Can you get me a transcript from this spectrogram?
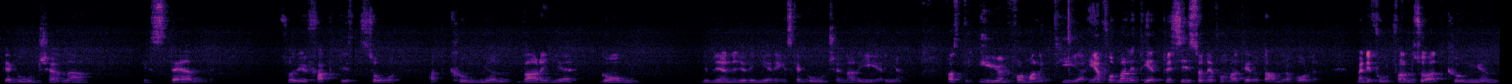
ska godkänna Estelle så är det ju faktiskt så att kungen varje gång det blir en ny regering ska godkänna regeringen. Fast det är ju en formalitet. Det är en formalitet precis som det är en formalitet åt andra hållet. Men det är fortfarande så att kungen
